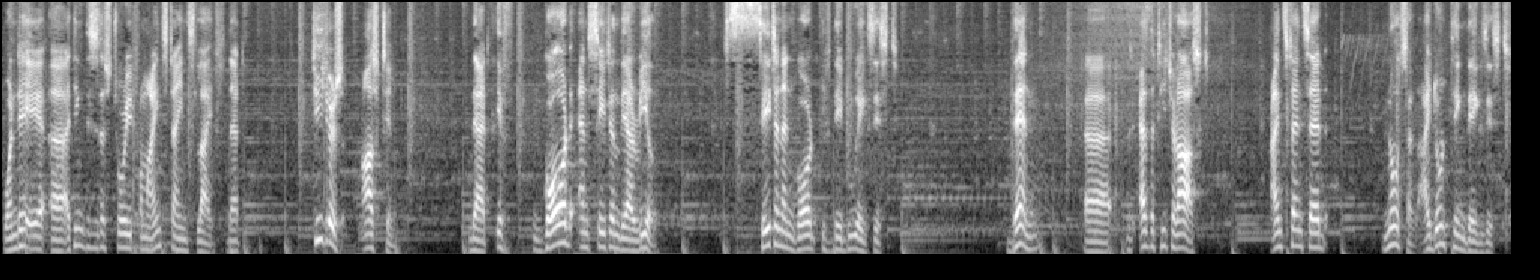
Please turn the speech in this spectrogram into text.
One day, uh, I think this is a story from Einstein's life that teachers asked him that if God and Satan they are real, Satan and God if they do exist, then uh, as the teacher asked, Einstein said, "No, sir, I don't think they exist.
